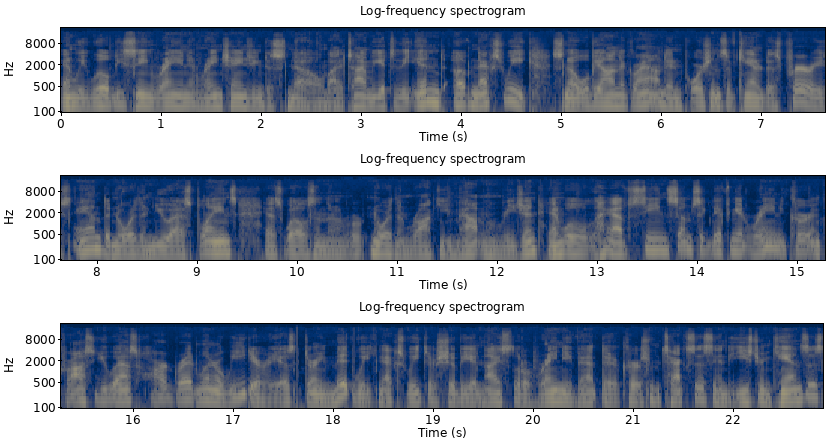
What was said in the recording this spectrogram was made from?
and we will be seeing rain and rain changing to snow. By the time we get to the end of next week, snow will be on the ground in portions of Canada's prairies and the northern U.S. plains, as well as in the northern Rocky Mountain region, and we'll have seen some significant rain occur across U.S. hard red winter wheat areas. During midweek next week, there should be a nice little rain event that occurs from Texas into eastern Kansas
